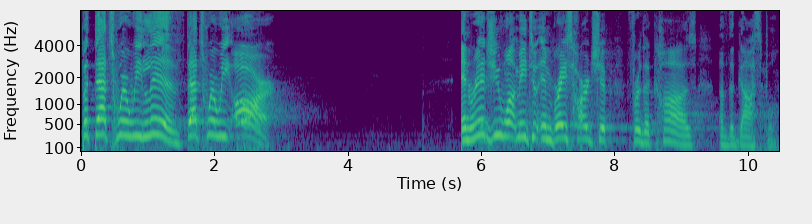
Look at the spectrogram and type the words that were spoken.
But that's where we live, that's where we are. And Ridge, you want me to embrace hardship for the cause of the gospel.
